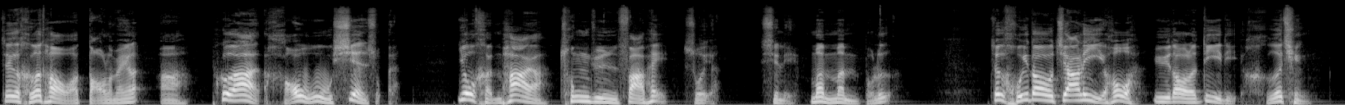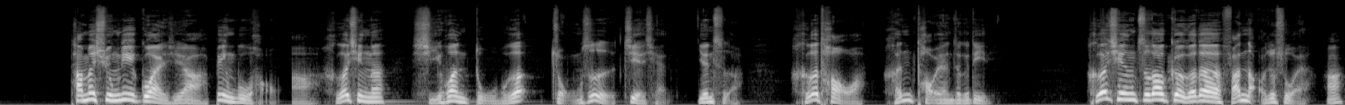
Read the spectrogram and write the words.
这个何涛啊倒了霉了啊，破案毫无线索呀，又很怕呀充军发配，所以啊。心里闷闷不乐。这个回到家里以后啊，遇到了弟弟何清，他们兄弟关系啊并不好啊。何清呢喜欢赌博，总是借钱，因此啊，何涛啊很讨厌这个弟弟。何清知道哥哥的烦恼，就说呀：“啊，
